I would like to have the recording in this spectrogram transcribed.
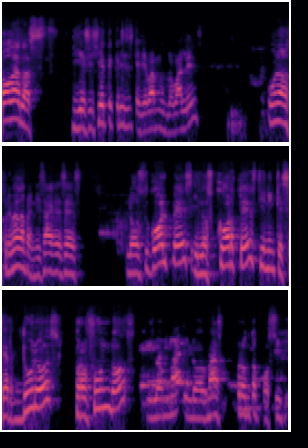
todas las 17 crisis que llevamos globales, uno de los primeros aprendizajes es los golpes y los cortes tienen que ser duros, profundos y lo más, y lo más pronto posible.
